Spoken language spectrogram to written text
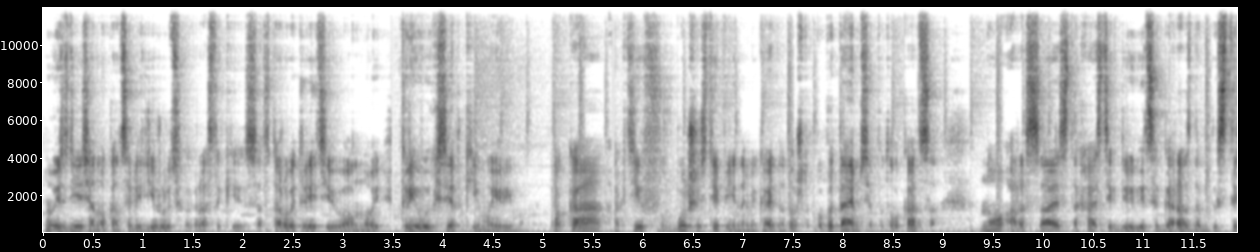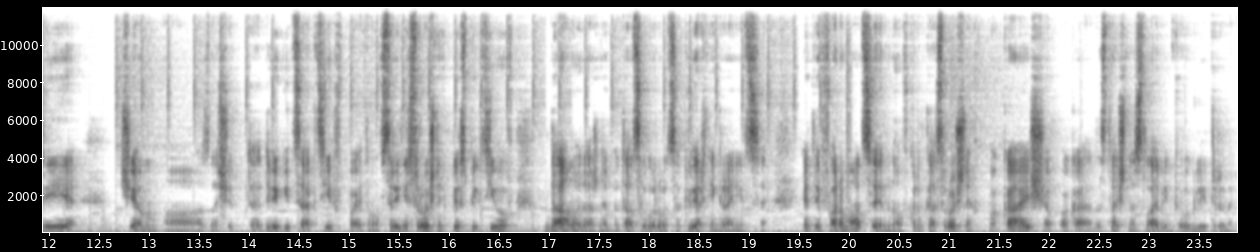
Ну и здесь оно консолидируется как раз таки со второй, третьей волной кривых сетки Мейриба. Пока актив в большей степени намекает на то, что попытаемся потолкаться, но RSI, стахастик двигается гораздо быстрее, чем а, значит, двигается актив. Поэтому в среднесрочных перспективах, да, мы должны пытаться вырваться к верхней границе этой формации, но в краткосрочных пока еще, пока достаточно слабенько выглядит рынок.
